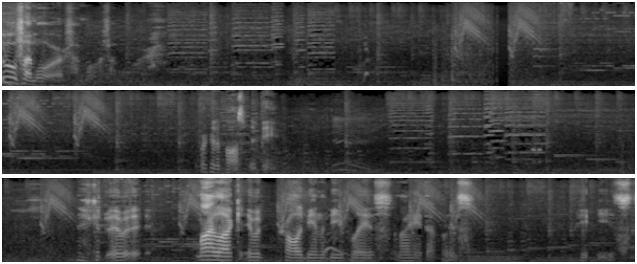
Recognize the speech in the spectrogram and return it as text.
Ooh, five more, five more, five more. Where could it possibly be? Could, it, it, my luck, it would probably be in the bee place, and I hate that place. I hate bees.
